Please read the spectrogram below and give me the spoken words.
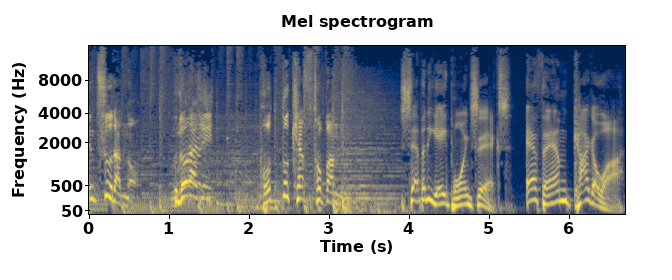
ンツー団のウドラジポッドキャスト版78.6 FM Kagawa.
